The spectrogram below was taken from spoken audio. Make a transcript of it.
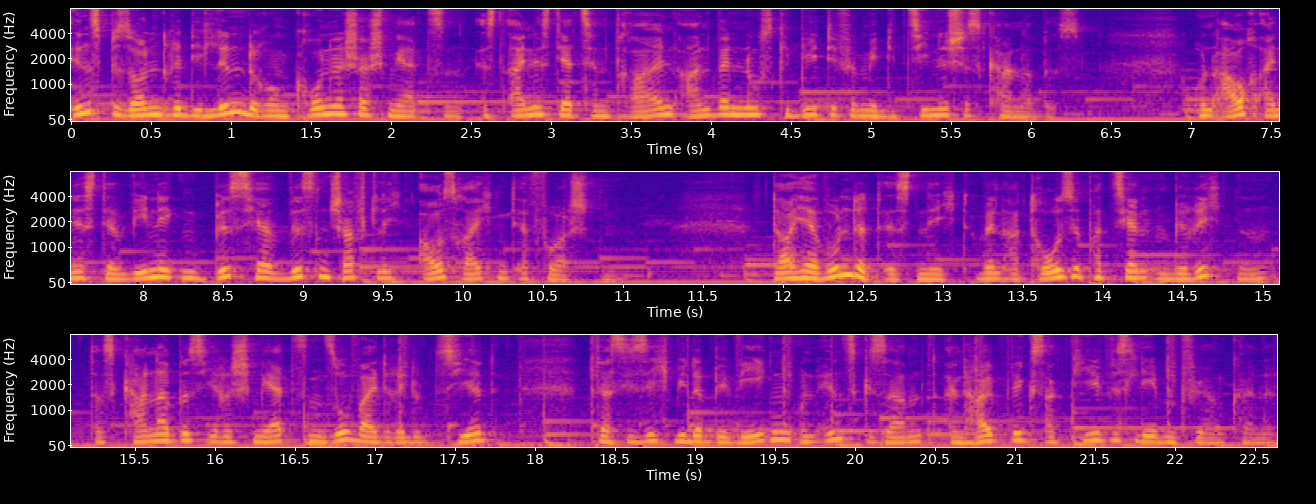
Insbesondere die Linderung chronischer Schmerzen ist eines der zentralen Anwendungsgebiete für medizinisches Cannabis und auch eines der wenigen bisher wissenschaftlich ausreichend erforschten. Daher wundert es nicht, wenn Arthrosepatienten berichten, dass Cannabis ihre Schmerzen so weit reduziert, dass sie sich wieder bewegen und insgesamt ein halbwegs aktives Leben führen können,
